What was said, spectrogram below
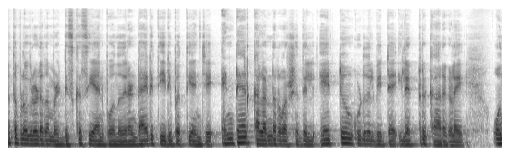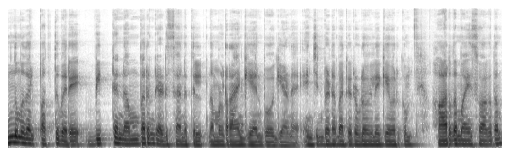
ഇന്നത്തെ ബ്ലോഗിലൂടെ നമ്മൾ ഡിസ്കസ് ചെയ്യാൻ പോകുന്നത് രണ്ടായിരത്തി ഇരുപത്തി അഞ്ച് എന്റയർ കലണ്ടർ വർഷത്തിൽ ഏറ്റവും കൂടുതൽ വിറ്റ ഇലക്ട്രിക് കാറുകളെ ഒന്ന് മുതൽ പത്ത് വരെ വിറ്റ നമ്പറിന്റെ അടിസ്ഥാനത്തിൽ നമ്മൾ റാങ്ക് ചെയ്യാൻ പോവുകയാണ്. എഞ്ചിൻ പേട മറ്റൊരു ബ്ലോഗിലേക്ക് അവർക്കും ഹാർദമായ സ്വാഗതം.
